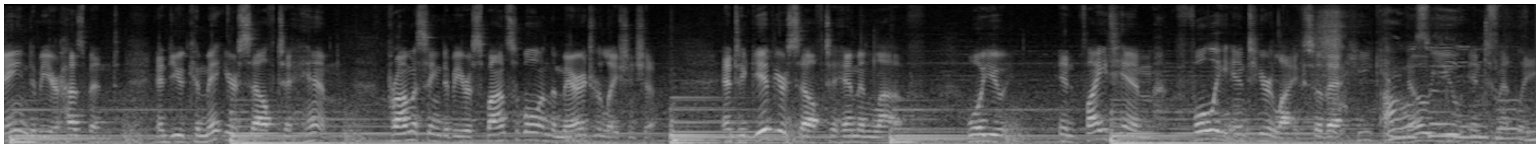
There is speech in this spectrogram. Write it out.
Shane to be your husband? And do you commit yourself to him, promising to be responsible in the marriage relationship and to give yourself to him in love? Will you invite him fully into your life so that he can know you intimately?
